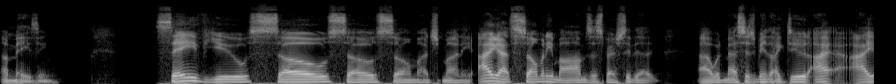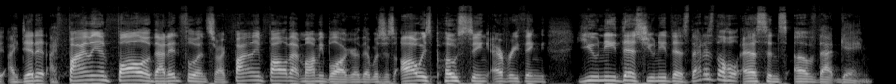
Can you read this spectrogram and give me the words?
amazing. Save you so, so, so much money. I got so many moms, especially that uh, would message me like, dude, I, I, I did it. I finally unfollowed that influencer. I finally unfollowed that mommy blogger that was just always posting everything. You need this, you need this. That is the whole essence of that game.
